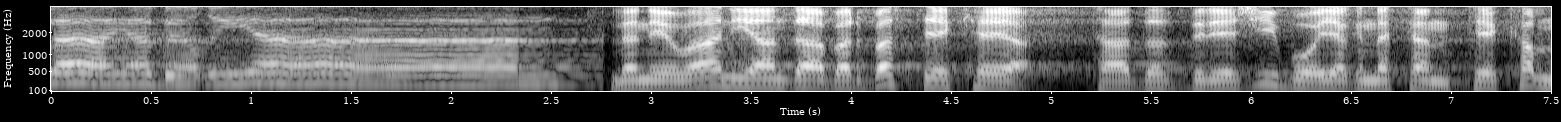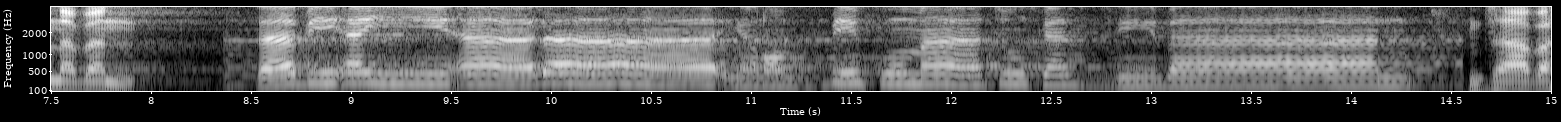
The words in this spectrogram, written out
لا يبغيان. لە نێوانیاندا بربەستێک هەیە تا درێژی بۆ یەک نەکەن تێکەڵ نەبن. فبأي آلاء ربكما تكذبان؟ جا بە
